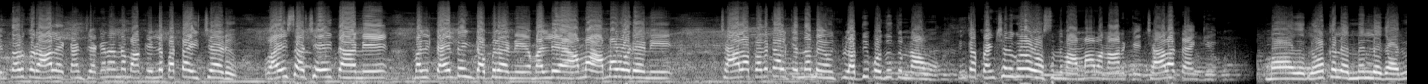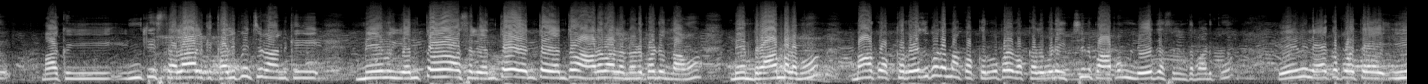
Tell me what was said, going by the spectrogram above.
ఇంతవరకు రాలే కానీ జగన్ అన్న మాకు ఇళ్ళ పట్టా ఇచ్చాడు. వైఎస్ఆర్ చేయుత అని మళ్ళీ టైలరింగ్ డబ్బులని మళ్ళీ అమ్మ అమ్మఒడి చాలా పథకాల కింద మేము లబ్ధి పొందుతున్నాము. ఇంకా పెన్షన్ కూడా వస్తుంది మా అమ్మ మా నాన్నకి. చాలా థ్యాంక్ యూ మా లోకల్ ఎమ్మెల్యే గారు మాకు ఈ ఇంటి స్థలాలకి కల్పించడానికి మేము ఎంతో అసలు ఎంతో ఎంతో ఎంతో ఆడవాళ్ళం నడపడి ఉన్నాము. మేము బ్రాహ్మణము. మాకు ఒక్క రోజు కూడా మాకు ఒక్క రూపాయి ఒక్కరు కూడా ఇచ్చిన పాపం లేదు అసలు ఇంత మటుకు ఏమీ లేకపోతే ఈ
